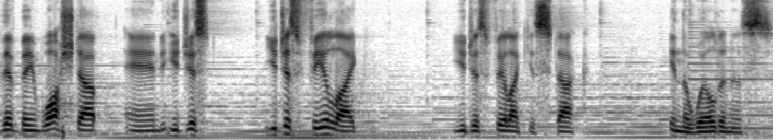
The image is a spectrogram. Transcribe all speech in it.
they've been washed up, and you just you just feel like you just feel like you're stuck in the wilderness.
